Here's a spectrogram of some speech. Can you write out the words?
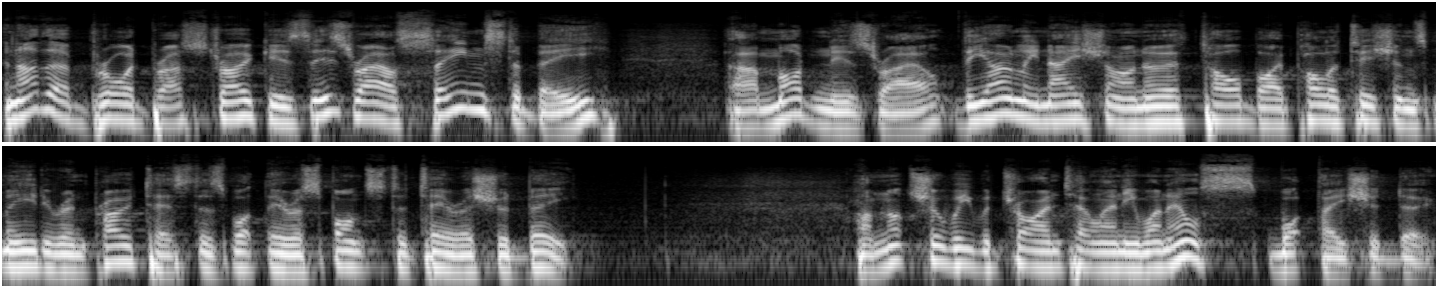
Another broad brushstroke is Israel seems to be, uh, modern Israel, the only nation on earth told by politicians, media, and protesters what their response to terror should be. I'm not sure we would try and tell anyone else what they should do.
